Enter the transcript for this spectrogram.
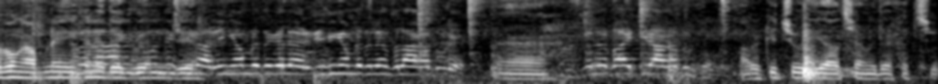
এবং আপনি এখানে দেখবেন যে আরও কিছু ইয়ে আছে আমি দেখাচ্ছি।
